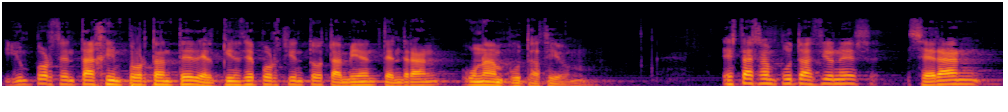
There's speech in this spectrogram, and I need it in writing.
y un porcentaje importante del 15% también tendrán una amputación. Estas amputaciones serán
